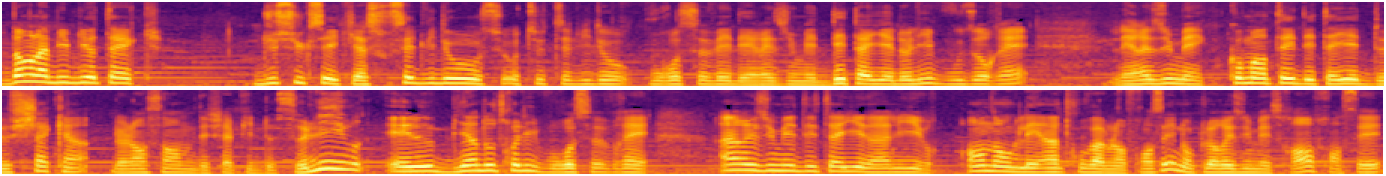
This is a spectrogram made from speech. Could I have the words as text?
dans la bibliothèque du succès qui a sous cette vidéo, au-dessus de cette vidéo, vous recevez des résumés détaillés de livres. Vous aurez les résumés commentés, détaillés de chacun de l'ensemble des chapitres de ce livre et de bien d'autres livres. Vous recevrez un résumé détaillé d'un livre en anglais introuvable en français. Donc le résumé sera en français.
